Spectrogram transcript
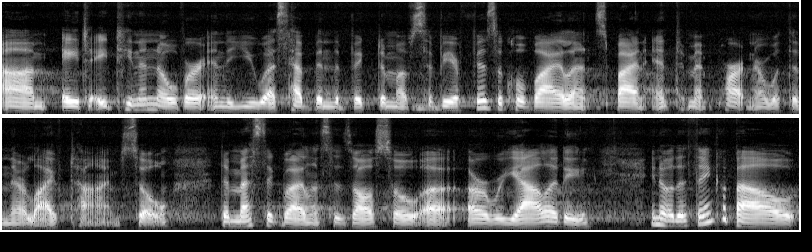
um, age 18 and over in the U.S. have been the victim of severe physical violence by an intimate partner within their lifetime. So domestic violence is also a, a reality. You know, to think about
